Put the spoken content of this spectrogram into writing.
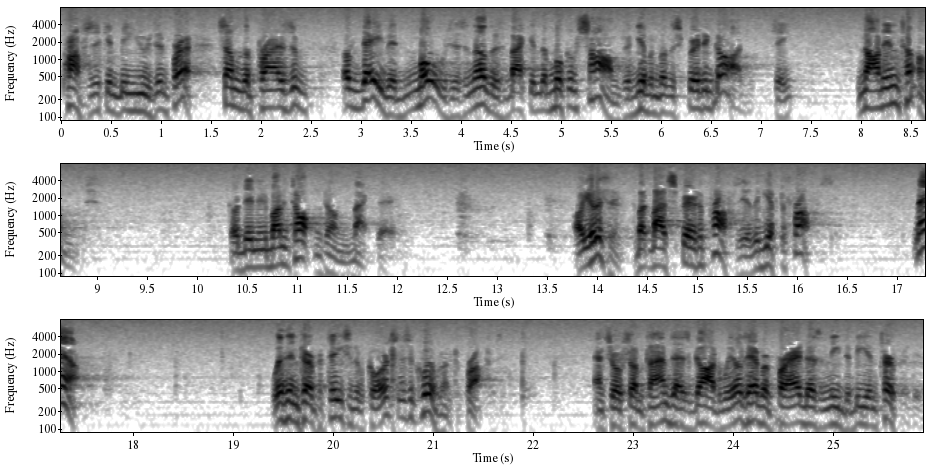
Prophecy can be used in prayer. Some of the prayers of, of David, Moses, and others back in the book of Psalms are given by the Spirit of God. See? Not in tongues. Because didn't anybody talk in tongues back there? Are you listening? But by the Spirit of prophecy, or the gift of prophecy. Now, with interpretation, of course, is equivalent to prophecy. And so sometimes, as God wills, every prayer doesn't need to be interpreted.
